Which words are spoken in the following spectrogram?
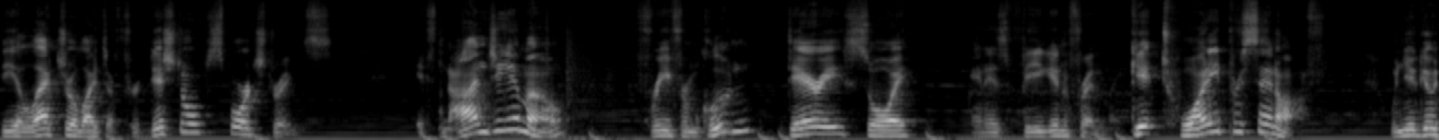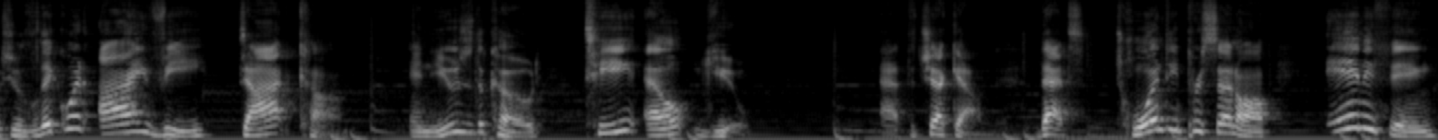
the electrolytes of traditional sports drinks. It's non GMO, free from gluten, dairy, soy, and is vegan friendly. Get 20% off when you go to liquidiv.com and use the code TLU at the checkout. That's 20% off anything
